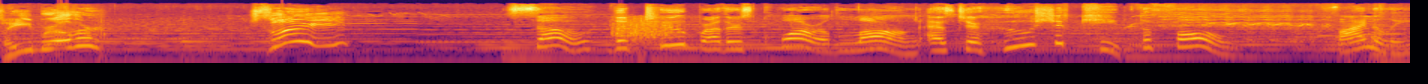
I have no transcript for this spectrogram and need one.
See, brother? See? So the two brothers quarreled long as to who should keep the foal. Finally,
